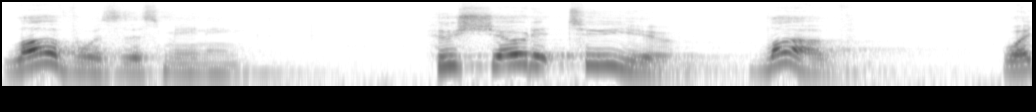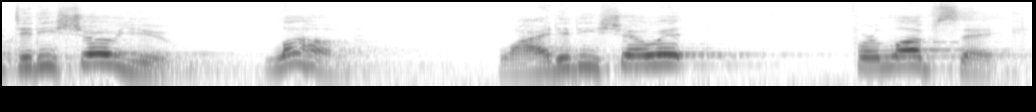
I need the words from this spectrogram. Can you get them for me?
Love was this meaning. Who showed it to you? Love. What did he show you? Love. Why did he show it? For love's sake.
